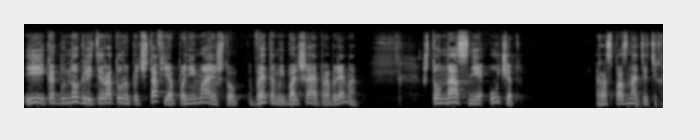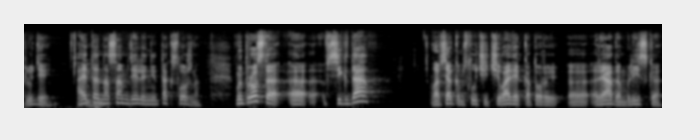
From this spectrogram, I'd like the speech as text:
И как бы много литературы почитав, я понимаю, что в этом и большая проблема, что нас не учат распознать этих людей. А это на самом деле не так сложно. Мы просто э, всегда, во всяком случае, человек, который э, рядом, близко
